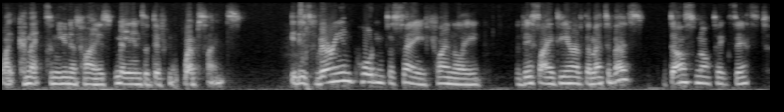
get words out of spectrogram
like connects and unifies millions of different websites. It is very important to say, finally, this idea of the metaverse does not exist.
